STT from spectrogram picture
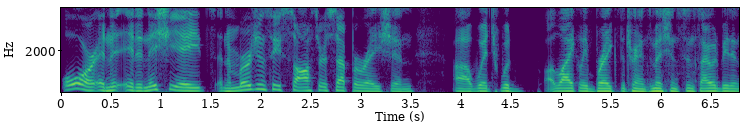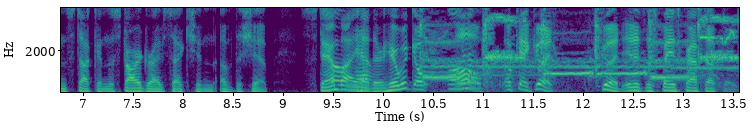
or it, it initiates an emergency saucer separation, uh, which would likely break the transmission since I would be then stuck in the star drive section of the ship. So stand Oh, by, no. Heather. Here we go. Oh, okay, good, good. It is a spacecraft update.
